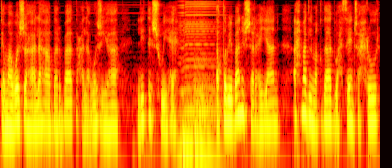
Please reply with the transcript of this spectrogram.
كما وجه لها ضربات على وجهها لتشويهه. الطبيبان الشرعيان أحمد المقداد وحسين شحرور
